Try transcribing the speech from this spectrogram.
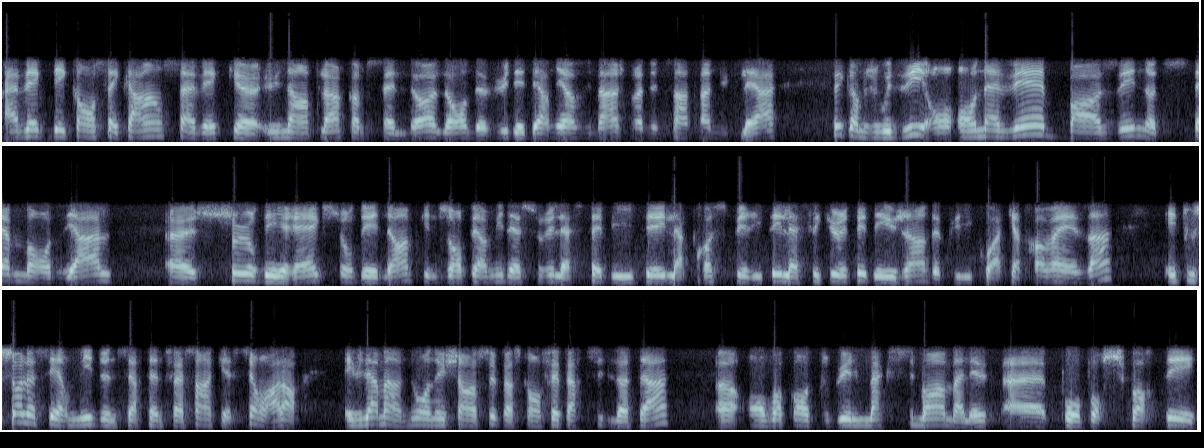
avec des conséquences, avec euh, une ampleur comme celle-là. Là, on a vu des dernières images près d'une centrale nucléaire. Tu comme je vous dis, on, avait basé notre système mondial euh, sur des règles, sur des normes qui nous ont permis d'assurer la stabilité, la prospérité, la sécurité des gens depuis quoi, 80 ans. Et tout ça, s'est remis d'une certaine façon en question. Alors, évidemment, nous, on est chanceux parce qu'on fait partie de l'OTAN. Euh, on va contribuer le maximum euh, pour, pour supporter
